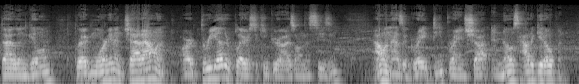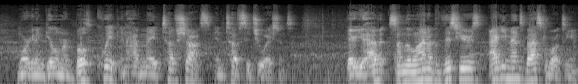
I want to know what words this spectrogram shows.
Dylan Gillum, Greg Morgan, and Chad Allen are three other players to keep your eyes on this season. Allen has a great deep range shot and knows how to get open. Morgan and Gillum are both quick and have made tough shots in tough situations. There you have it, some of the lineup of this year's Aggie men's basketball team.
